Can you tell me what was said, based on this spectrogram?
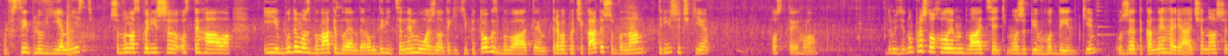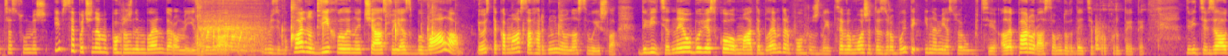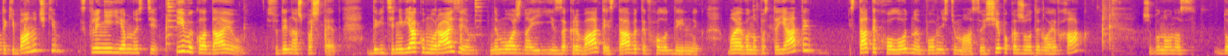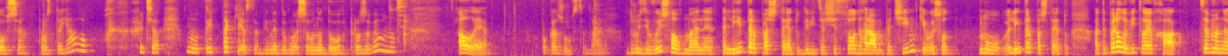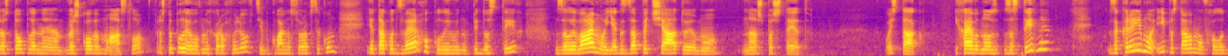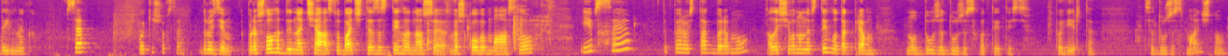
всиплю в ємність, щоб вона скоріше остигала. І будемо збивати блендером. Дивіться, не можна такий кипяток збивати. Треба почекати, щоб вона трішечки остигла. Друзі, ну пройшло хвилин 20, може півгодинки. Уже така не гаряча наша ця суміш. І все почнемо погружним блендером її збивати. Друзі, буквально 2 хвилини часу я збивала. І ось така маса гарнюня у нас вийшла. Дивіться, не обов'язково мати блендер погружний. Це ви можете зробити і на м'ясорубці, але пару разів вам доведеться прокрутити. Дивіться, взяла отакі баночки скляні ємності і викладаю сюди наш паштет. Дивіться, ні в якому разі не можна її закривати і ставити в холодильник. Має воно постояти і стати холодною повністю масою. Ще покажу один лайфхак, щоб воно у нас довше простояло. Хоча, ну, ти таке собі, не думаю, що воно довго проживе у нас. Але покажу все далі. Друзі, вийшло в мене літр паштету. Дивіться, 600 грам печінки, вийшло ну, літр паштету. А тепер ловіть лайфхак. Це в мене розтоплене вершкове масло. Розтопили його в мікрохвильовці буквально 40 секунд. І отак от зверху, коли він підостиг, заливаємо, як запечатуємо наш паштет. Ось так. І хай воно застигне, закриємо і поставимо в холодильник. Все. Поки що все. Друзі, пройшло година часу. Бачите, застигло наше вершкове масло. І все. Тепер ось так беремо. Але ще воно не встигло так прям ну, дуже-дуже схватитись. Повірте, це дуже смачно.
